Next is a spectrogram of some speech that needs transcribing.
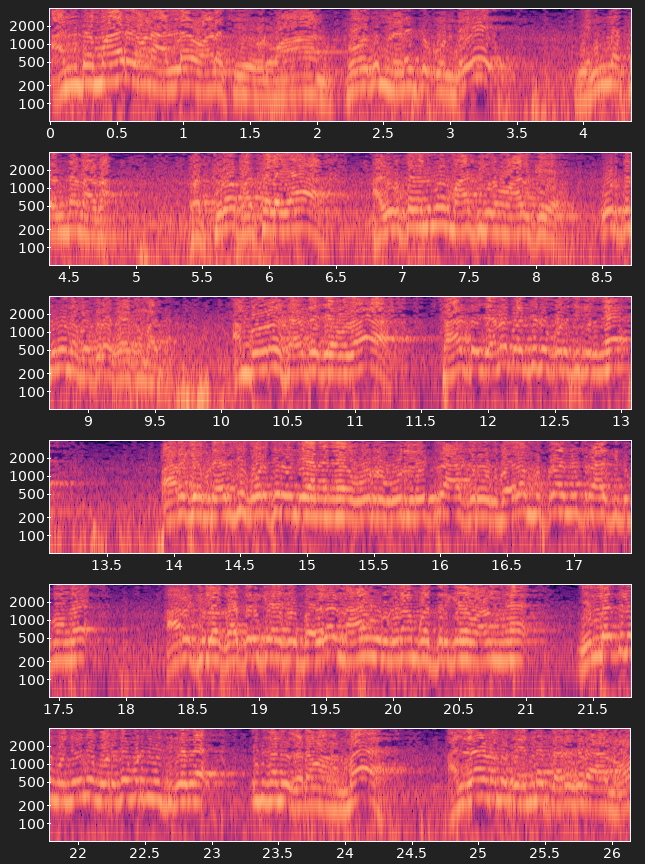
அந்த மாதிரி அவனை அல்லா வாழ செய்ய விடுவான். போதும் நினைத்துக் கொண்டு என்ன தந்தான் அதான்? பத்து ரூபா பத்தலையா? அதுக்கு தகுந்த மாதிரி மாத்திக்கிறோம் வாழ்க்கையை. ஒருத்தனுக்கு நான் பத்து ரூபா கேட்க மாட்டேன். ஐம்பது ரூபா ஷார்டேஜ் ஆகுதா? ஷார்டேஜ் ஆனா பட்ஜெட்டை குறைச்சிக்கிறங்க அரை அப்படி அரிசி குறைச்சிட வேண்டியானுங்க. ஒரு ஒரு லிட்டர் ஆக்குறதுக்கு பதிலாக முக்கால் லிட்டர் ஆக்கிட்டு போங்க. அரை கிலோ கத்திரிக்காய்க்கு பதிலாக நானூறு கிராம் கத்திரிக்காய் வாங்குங்க. எல்லாத்துலயும் கொஞ்சம் கொஞ்சம் குறைஞ்ச முடிஞ்சு வச்சுக்கல கண்டு கடன் வாங்கணுமா? அல்லாஹ் நமக்கு என்ன தருகிறானோ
